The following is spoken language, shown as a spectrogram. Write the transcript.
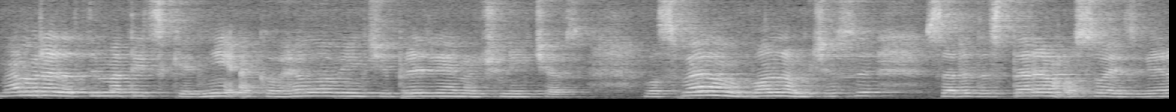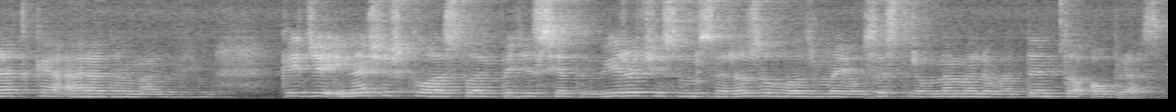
Mám rada tematické dni ako Halloween či predvianočný čas – vo svojom voľnom čase sa rada starám o svoje zvieratka a rada malujem. Keďže i naša škola slaví 50. výročie, som sa rozhodla s mojou sestrou namaľovať tento obraz.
